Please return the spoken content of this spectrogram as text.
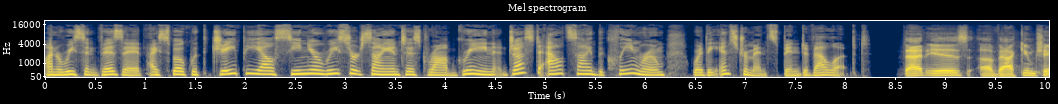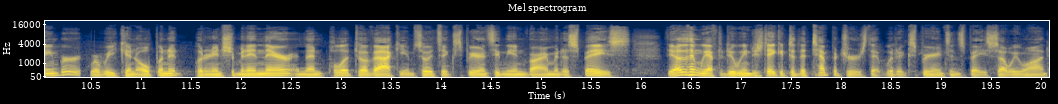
On a recent visit, I spoke with JPL senior research scientist Rob Green just outside the clean room where the instrument's been developed. That is a vacuum chamber where we can open it, put an instrument in there, and then pull it to a vacuum. So it's experiencing the environment of space. The other thing we have to do, we need to take it to the temperatures that would experience in space. So we want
